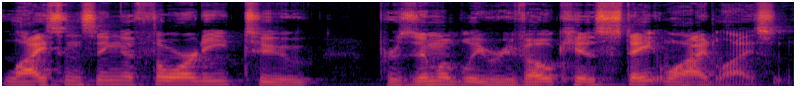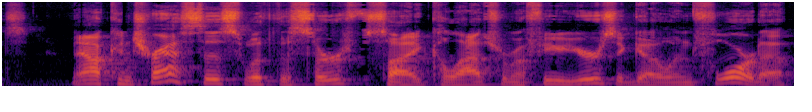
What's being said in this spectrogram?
licensing authority to presumably revoke his statewide license. Now contrast this with the Surfside collapse from a few years ago in Florida.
